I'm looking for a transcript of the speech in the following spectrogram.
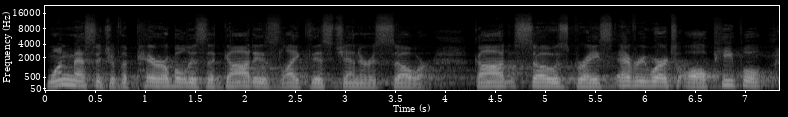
One message of the parable is that God is like this generous sower. God sows grace everywhere to all people,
